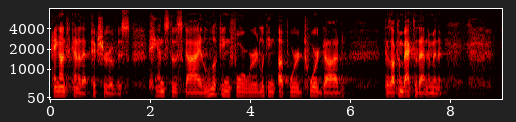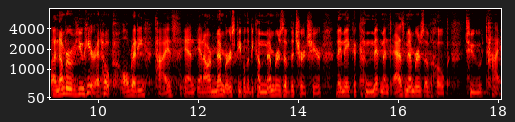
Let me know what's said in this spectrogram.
hang on to kind of that picture of this hands to the sky, looking forward, looking upward toward God, because I'll come back to that in a minute. A number of you here at Hope already tithe, and, and our members, people that become members of the church here, they make a commitment as members of Hope to tithe.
